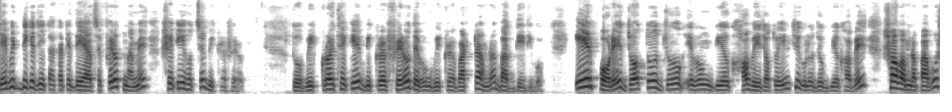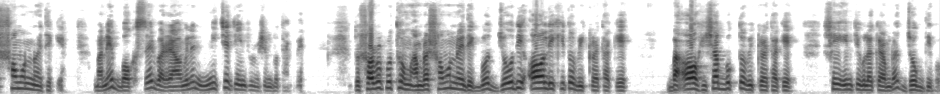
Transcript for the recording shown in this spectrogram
ডেবিট দিকে যে টাকাটি দেয়া আছে ফেরত নামে, সেটি হচ্ছে বিক্রয় ফেরত। তো বিক্রয় থেকে বিক্রয় ফেরত এবং বিক্রয় বার্তা আমরা বাদ দিয়ে দিব। এরপরে যত যোগ এবং বিয়োগ হবে, যত এন্ট্রিগুলো যোগ বিয়োগ হবে, সব আমরা পাবো সমন্বয় থেকে। মানে বক্সের বা রেওয়ামিলের নিচে যে ইনফরমেশনগুলো থাকবে। তো সর্বপ্রথম আমরা সমন্বয়ে দেখব, যদি অলিখিত বিক্রয় থাকে বা অহিসাবভুক্ত বিক্রয় থাকে, সেই এন্ট্রিগুলোকে আমরা যোগ দিব।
